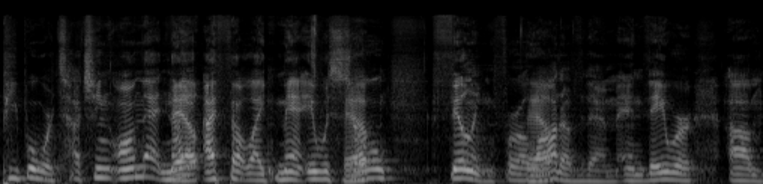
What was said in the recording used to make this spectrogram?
people were touching on that night Yep. i felt like man it was so filling for a Yep. lot of them and they were um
